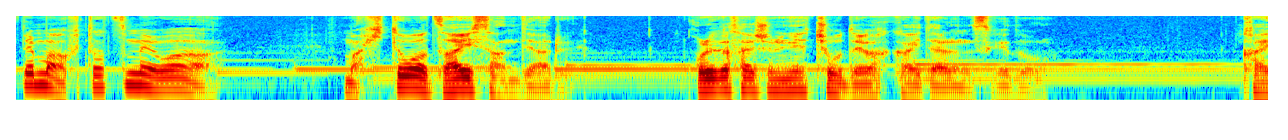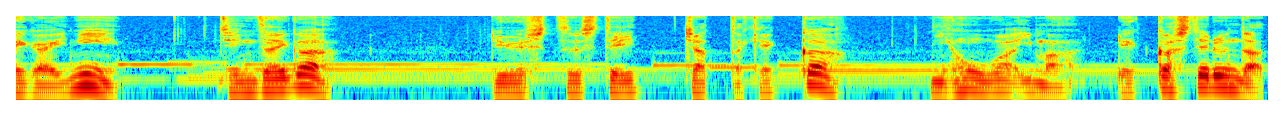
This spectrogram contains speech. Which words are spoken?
う。でまあ2つ目は、まあ、人は財産である。これが最初にね超でかく書いてあるんですけど海外に人材が流出していっちゃった結果日本は今劣化してるんだ。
